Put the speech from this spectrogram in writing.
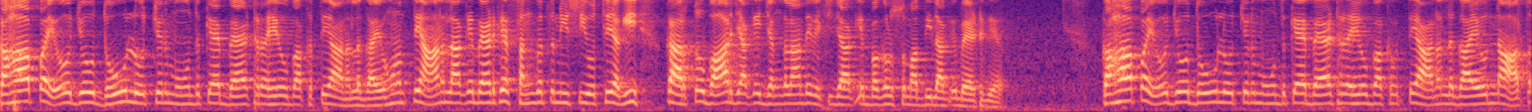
ਕਹਾ ਭਇਓ ਜੋ ਦੋ ਲੋਚਨ ਮੂੰਦ ਕੇ ਬੈਠ ਰਹੇ ਹੋ ਬਕ ਧਿਆਨ ਲਗਾਇਓ। ਹੁਣ ਧਿਆਨ ਲਾ ਕੇ ਬੈਠ ਕੇ ਸੰਗਤ ਨਹੀਂ ਸੀ ਉੱਥੇ ਹੈਗੀ। ਘਰ ਤੋਂ ਬਾਹਰ ਜਾ ਕੇ ਜੰਗਲਾਂ ਦੇ ਵਿੱਚ ਜਾ ਕੇ ਬਗਲ ਸਮਾਧੀ ਲਾ ਕੇ ਬੈਠ ਗਿਆ। ਕਹਾ ਭਇਓ ਜੋ ਦੋ ਲੋਚਨ ਮੂੰਦ ਕੇ ਬੈਠ ਰਹੇ ਹੋ ਬਕ ਧਿਆਨ ਲਗਾਇਓ ਨਾਤ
